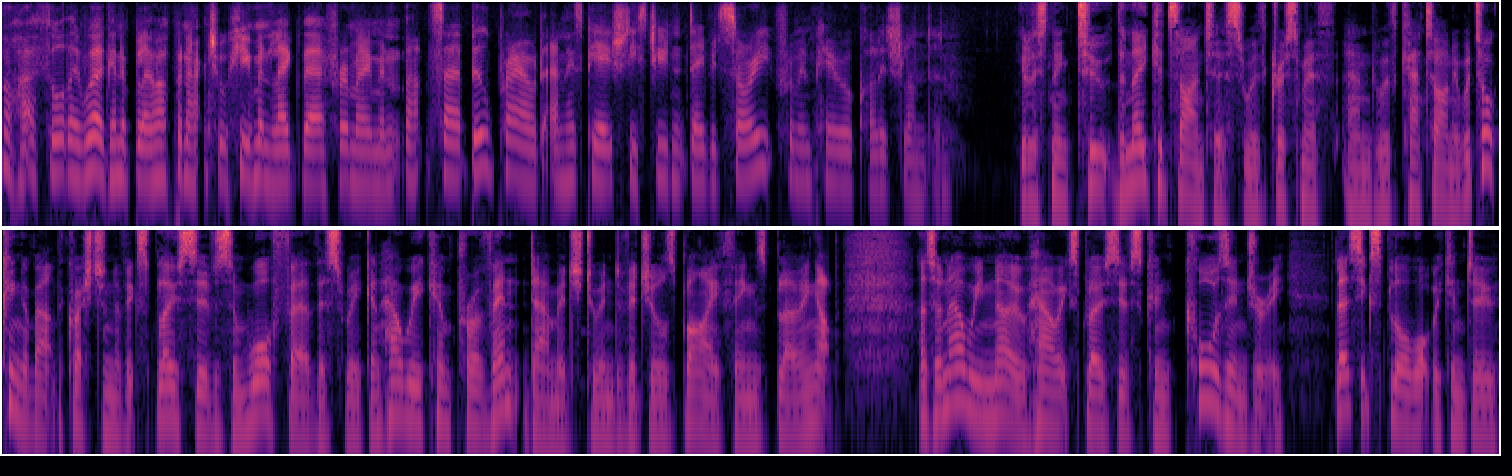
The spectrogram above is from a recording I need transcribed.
Oh, I thought they were going to blow up an actual human leg there for a moment. That's uh, Bill Proud and his PhD student David Sory from Imperial College London. You're listening to The Naked Scientists with Chris Smith and with Kat Arney. We're talking about the question of explosives and warfare this week and how we can prevent damage to individuals by things blowing up. And so now we know how explosives can cause injury. Let's explore what we can do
